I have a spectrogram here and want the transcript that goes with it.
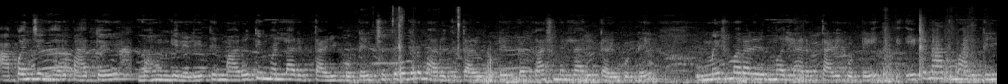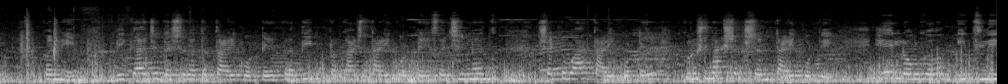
आपण जे घर पाहतोय वाहून गेलेले ते मारुती मल्हारी ताळीकोटे चक्रधर मारुती ताळीकोटे प्रकाश मल्हारी ताळीकोटे उमेश मरारी मल्हार ताळीकोटे एकनाथ मारुती कन्हे भिकाजी दशरथ ताळीकोटे प्रदीप प्रकाश ताळीकोटे सचिन शटवा ताळीकोटे कृष्णा शक्षण ताळीकोटे. हे लोक इथली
